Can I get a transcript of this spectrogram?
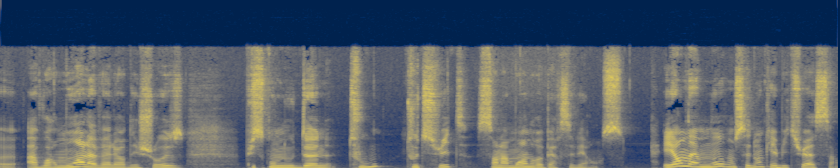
euh, avoir moins la valeur des choses puisqu'on nous donne tout, tout de suite, sans la moindre persévérance. Et en amour, on s'est donc habitué à ça.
